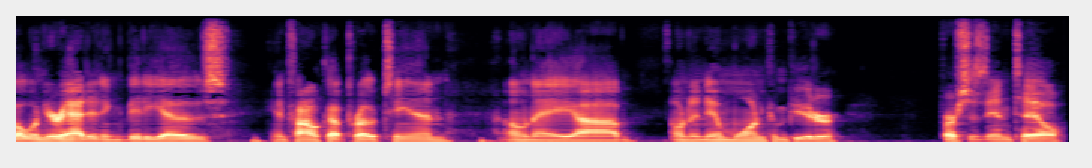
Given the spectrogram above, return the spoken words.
but when you're editing videos in Final Cut Pro 10 on a uh, on an M1 computer versus Intel,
